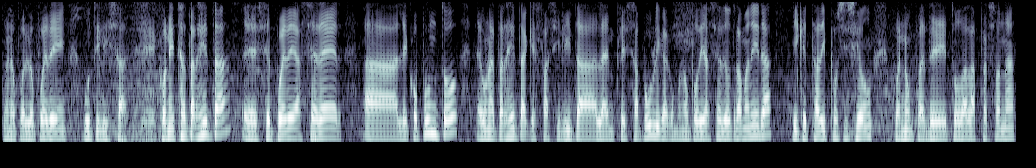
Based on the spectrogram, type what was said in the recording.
bueno, pues lo pueden utilizar. Con esta tarjeta eh, se puede acceder al ecopunto, es una tarjeta que facilita la empresa pública como no podía ser de otra manera y que está a disposición bueno, pues de todas las personas,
